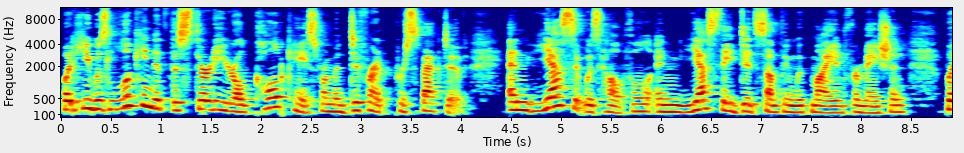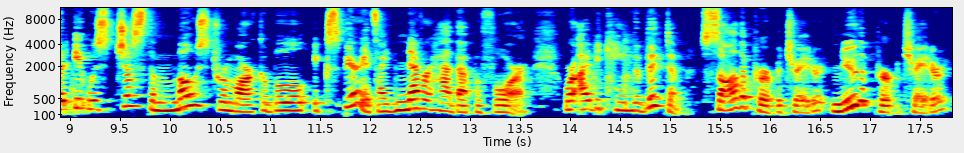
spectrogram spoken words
but he was looking at this 30 year old cold case from a different perspective. And yes, it was helpful. And yes, they did something with my information, but it was just the most remarkable experience. I'd never had that before where I became the victim, saw the perpetrator, knew the perpetrator,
